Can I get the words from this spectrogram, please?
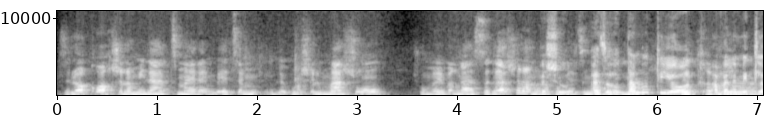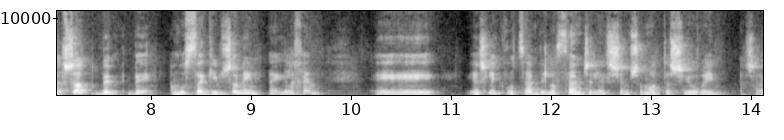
זה לא הכוח של המילה עצמה, אלא הם בעצם גבוש של משהו שהוא מעבר להשגה שלנו. פשוט. אז זה אותן אותיות, אבל הן מתלבשות במושגים שונים. אני אגיד לכם, אה, יש לי קבוצה בלוס אנג'לס שהן שומעות את השיעורים. עכשיו,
